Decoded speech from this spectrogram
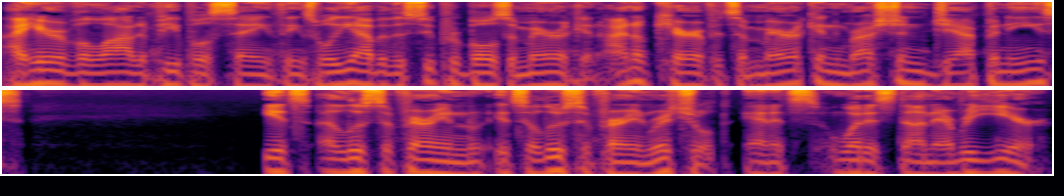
I hear of a lot of people saying things, well, yeah, but the Super Bowl's American. I don't care if it's American, Russian, Japanese. It's a Luciferian, it's a Luciferian ritual, and it's what it's done every year.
